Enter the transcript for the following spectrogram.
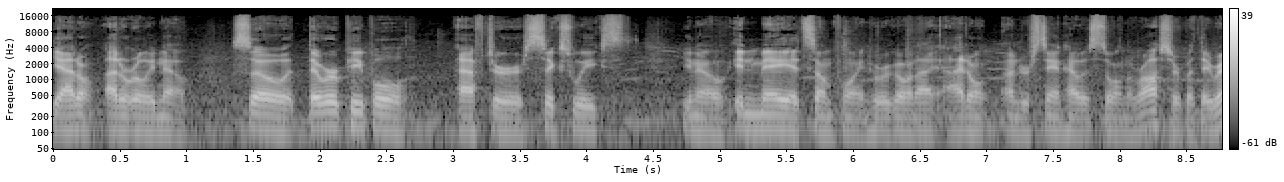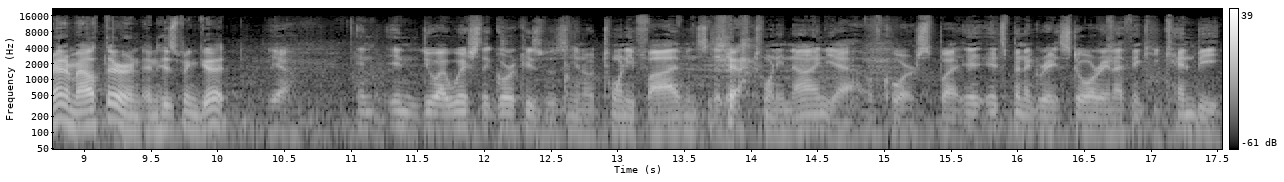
yeah, I don't, I don't really know. So there were people after six weeks you know, in May at some point who were going, I, I don't understand how he's still on the roster, but they ran him out there and, and he's been good. Yeah. And, and, do I wish that Gorkys was you know 25 instead yeah. of 29? Yeah, of course. But it, has been a great story, and I think he can be,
